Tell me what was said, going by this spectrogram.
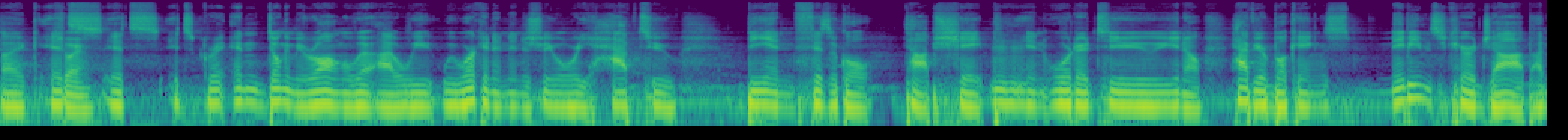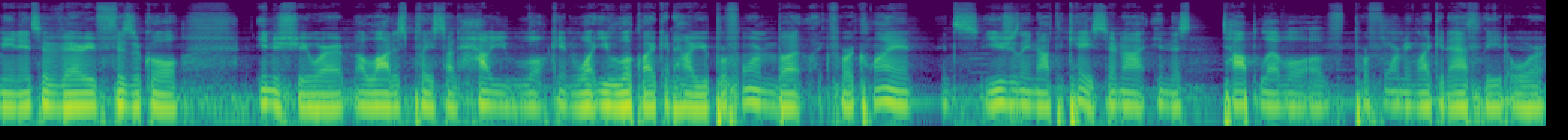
like it's it's it's great. And don't get me wrong, we I, we we work in an industry where we have to be in physical top shape mm-hmm. in order to you know have your bookings, maybe even secure a job. I mean, it's a very physical industry where a lot is placed on how you look and what you look like and how you perform. But like for a client, it's usually not the case. They're not in this top level of performing like an athlete or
